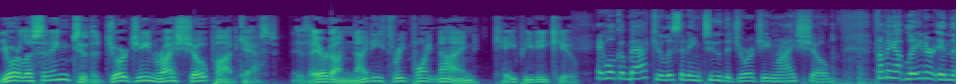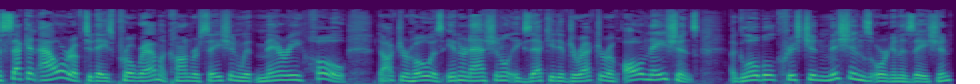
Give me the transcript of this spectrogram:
You're listening to the Georgene Rice Show podcast. It's aired on 93.9 KPDQ. Hey, welcome back. You're listening to the Georgene Rice Show. Coming up later in the second hour of today's program, a conversation with Mary Ho. Dr. Ho is International Executive Director of All Nations, a global Christian missions organization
